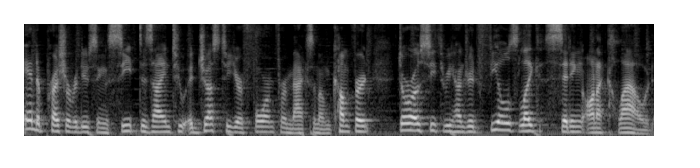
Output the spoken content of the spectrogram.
and a pressure reducing seat designed to adjust to your form for maximum comfort, Doro C300 feels like sitting on a cloud.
